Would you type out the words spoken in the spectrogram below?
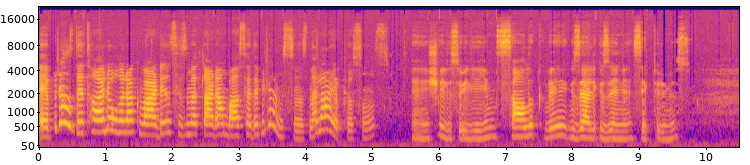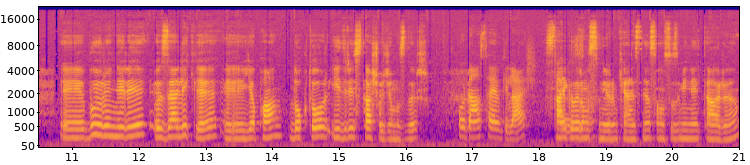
Ee, biraz detaylı olarak verdiğiniz hizmetlerden bahsedebilir misiniz? Neler yapıyorsunuz? Ee, şöyle söyleyeyim, sağlık ve güzellik üzerine sektörümüz. Ee, bu ürünleri özellikle e, yapan Doktor İdris Taş hocamızdır. Buradan sevgiler. Saygılarımı sunuyorum kendisine, sonsuz minnettarım.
